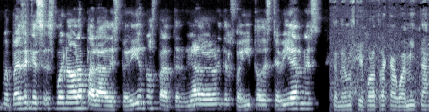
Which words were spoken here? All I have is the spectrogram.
me parece que es, buena hora para despedirnos, para terminar de ver ahorita el jueguito de este viernes. Tendremos que ir por otra caguamita.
